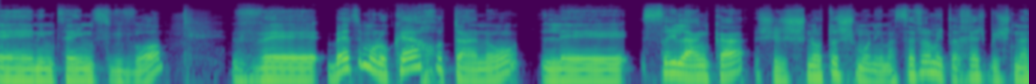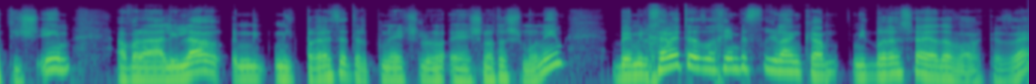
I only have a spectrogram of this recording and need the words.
אה, נמצאים סביבו. ובעצם הוא לוקח אותנו לסרי לנקה של שנות ה-80. הספר מתרחש בשנת 90, אבל העלילה מתפרסת על פני. אה, שנות ה-80. במלחמת האזרחים בסרי לנקה מתברר שהיה דבר כזה.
